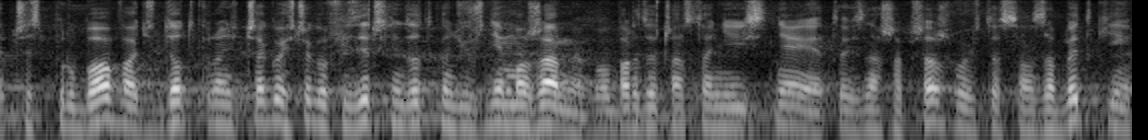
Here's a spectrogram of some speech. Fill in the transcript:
e, czy spróbować dotknąć czegoś, czego fizycznie dotknąć już nie możemy, bo bardzo często nie istnieje. To jest nasza przeszłość, to są zabytki,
